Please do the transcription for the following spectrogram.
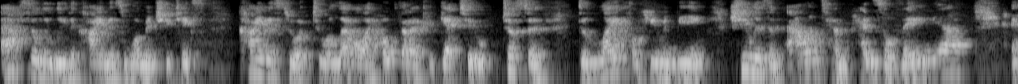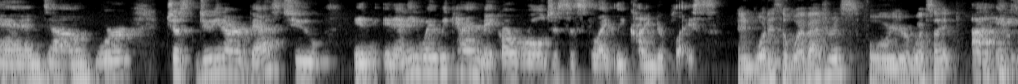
absolutely the kindest woman. She takes kindness to a, to a level I hope that I could get to. Just a delightful human being. She lives in Allentown, Pennsylvania, and um, we're just doing our best to, in, in any way we can, make our world just a slightly kinder place. And what is the web address for your website? Um, it's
